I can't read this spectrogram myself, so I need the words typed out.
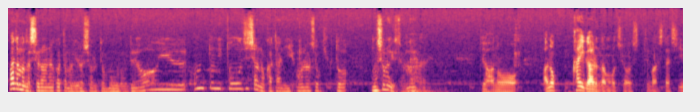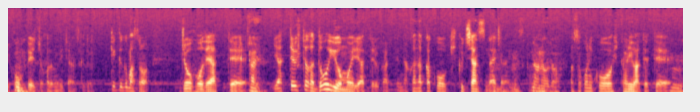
まだまだ知らない方もいらっしゃると思うのでああいう本当に当事者の方にお話を聞くと面白いですよね。はい、であのあの会があるのはもちろん知ってましたし、ホームページとかでも見てたんですけど結局まあその情報であって、はい、やってる人がどういう思いでやってるかってなかなかこう聞くチャンスないじゃないですか、なるほど、あそこにこう光を当てて、うん、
